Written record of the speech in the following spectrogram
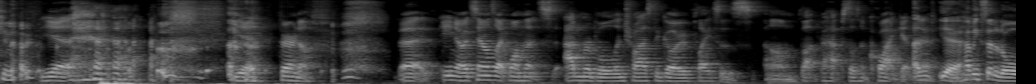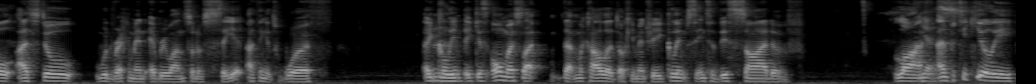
you know. Yeah. yeah, fair enough. Uh, you know, it sounds like one that's admirable and tries to go places, um, but perhaps doesn't quite get there. And yeah, having said it all, I still would recommend everyone sort of see it. I think it's worth a Hmm. glimpse. It gets almost like that Makala documentary, a glimpse into this side of life, Yes. and particularly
